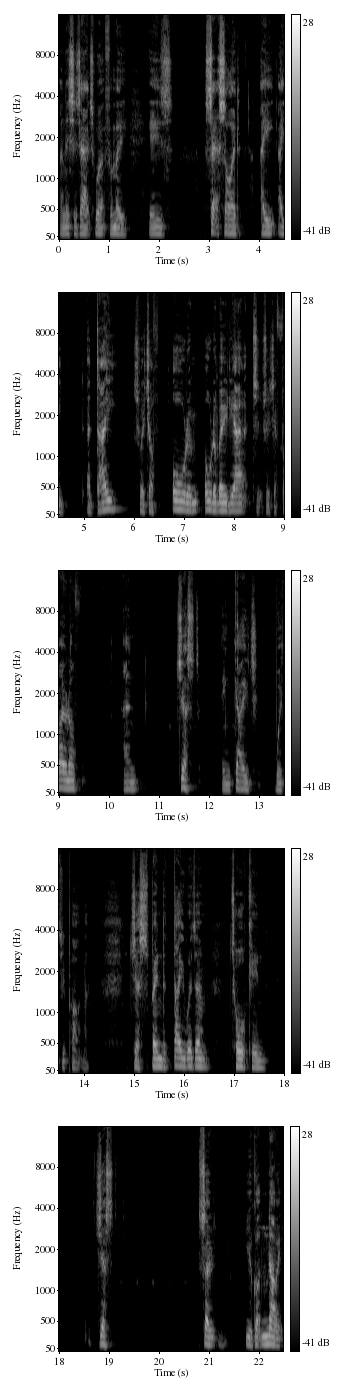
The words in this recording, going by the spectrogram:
and this is how it's worked for me, is set aside a a a day, switch off all the all the media, switch your phone off, and just engage with your partner. Just spend a day with them, talking. Just so you've got no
